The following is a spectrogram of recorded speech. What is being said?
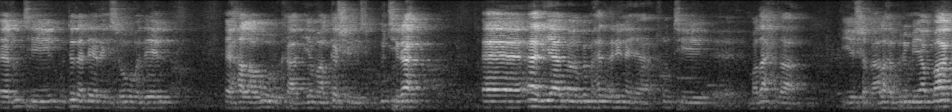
ee runtii muddada dheer ay soo wadeen ee hal abuurka iyo maalgashiga iskugu jira. Aada iyo aad baan uga mahad celinayaa runtii madaxda iyo shaqaalaha premium bank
